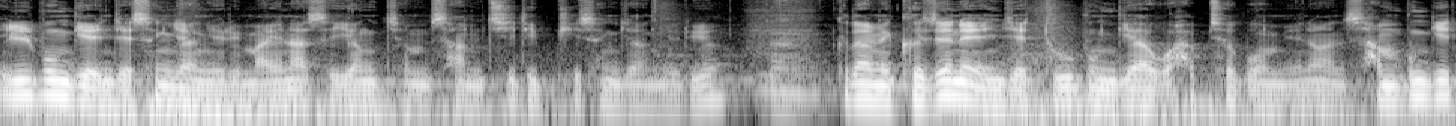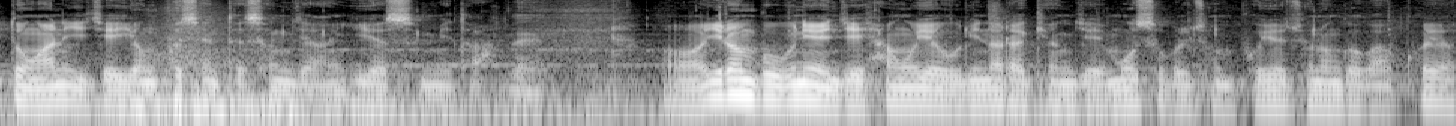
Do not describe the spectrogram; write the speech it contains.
1분기에 이제 성장률이 마이너스 0.3 GDP 성장률이요. 네. 그다음에 그 전에 이제 두 분기하고 합쳐 보면은 3분기 동안 이제 0% 성장이었습니다. 네. 어, 이런 부분이 이제 향후에 우리나라 경제의 모습을 좀 보여주는 것 같고요.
